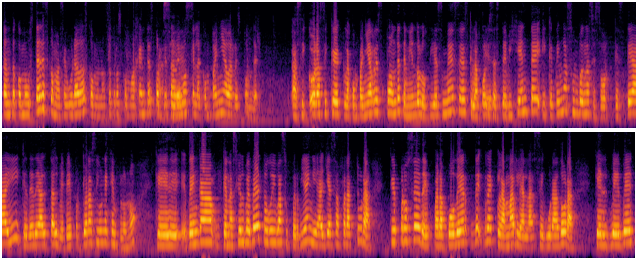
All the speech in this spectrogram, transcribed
tanto como ustedes como asegurados, como nosotros como agentes, porque sabemos que la compañía va a responder. Así, ahora sí que la compañía responde teniendo los 10 meses, que la póliza esté vigente y que tengas un buen asesor, que esté ahí y que dé de alta al bebé. Porque ahora sí un ejemplo, ¿no? Que venga, que nació el bebé, todo iba súper bien y haya esa fractura. ¿Qué procede para poder reclamarle a la aseguradora que el bebé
